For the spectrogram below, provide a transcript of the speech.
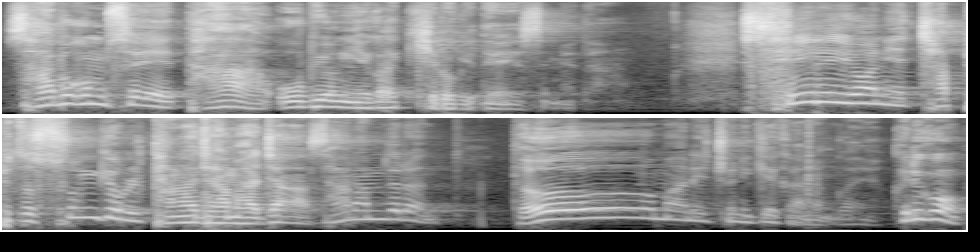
사복음서에 다 오병이어가 기록이 되어 있습니다. 세례 요한이 잡혀서 순교를 당하자마자 사람들은 더 많이 주님께 가는 거예요. 그리고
